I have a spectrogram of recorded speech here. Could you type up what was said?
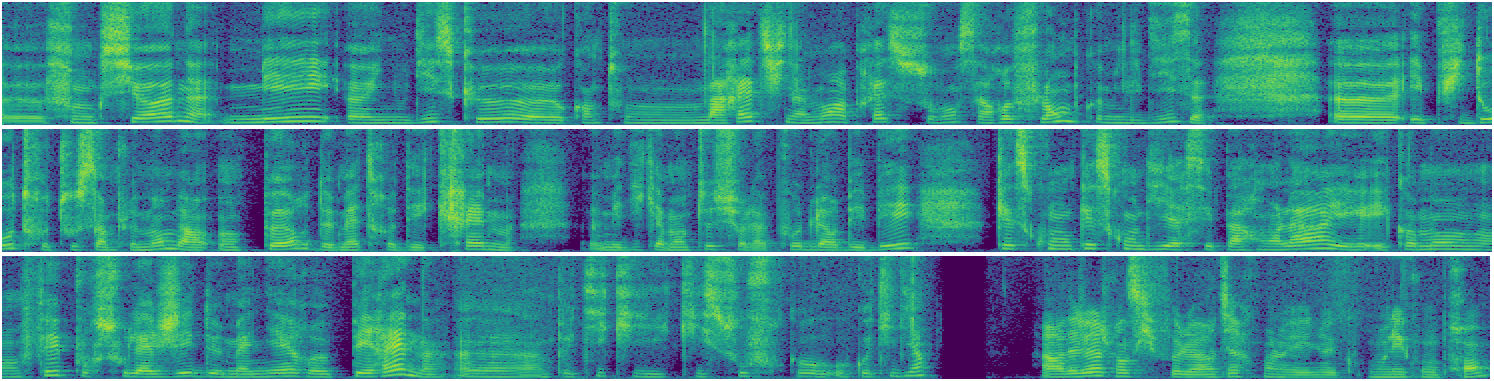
euh, fonctionnent, mais ils nous disent que quand on arrête finalement, après souvent ça reflambe comme ils disent. et puis d'autres, tout simplement, ben, ont peur de mettre des crèmes médicamenteuses sur la peau de leur bébé. Qu'est-ce qu'on dit à ces parents-là et, comment on fait pour soulager de manière pérenne un petit qui, souffre au quotidien alors déjà, je pense qu'il faut leur dire qu'on les, comprend.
